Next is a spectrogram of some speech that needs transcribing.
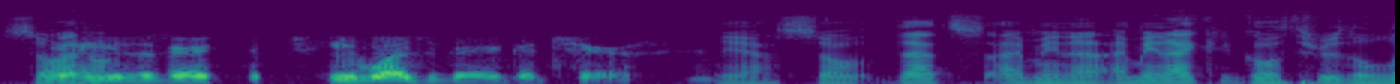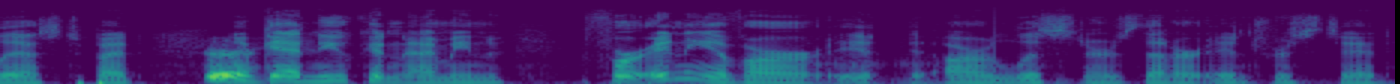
So yeah, he's a very good, he was a very good sheriff. Yeah, so that's. I mean, I mean, I could go through the list, but Sure. again, you can. I mean, for any of our our listeners that are interested,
